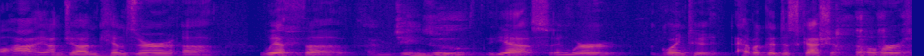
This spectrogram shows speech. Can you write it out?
Well, hi, I'm John Kinzer uh, with, uh, I'm Jian Zhu. yes, and we're going to have a good discussion over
